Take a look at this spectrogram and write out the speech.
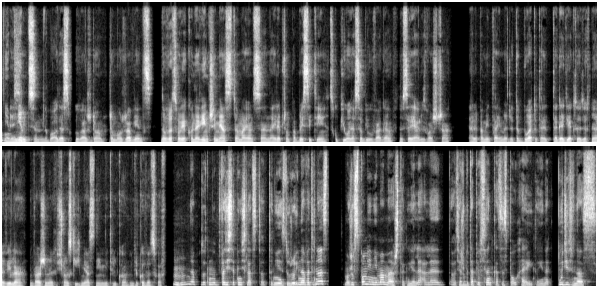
Niemcy. Niemcy, no bo Odes pływa aż do, do morza, więc no Wrocław jako największe miasto mające najlepszą publicity skupiło na sobie uwagę, w tym serialu zwłaszcza, ale pamiętajmy, że to była to ta tragedia, która dotknęła wiele ważnych śląskich miast, nie, nie, tylko, nie tylko Wrocław. Mhm, no, poza tym no, 25 lat to, to nie jest dużo i nawet w nas może wspomnień nie mamy aż tak wiele, ale chociażby ta piosenka zespołu Hej, to jednak budzi w nas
